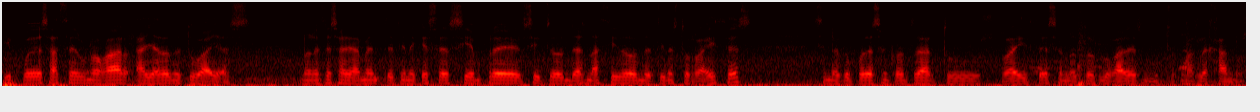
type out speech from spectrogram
y puedes hacer un hogar allá donde tú vayas. No necesariamente tiene que ser siempre el sitio donde has nacido, donde tienes tus raíces, sino que puedes encontrar tus raíces en otros lugares mucho más lejanos.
